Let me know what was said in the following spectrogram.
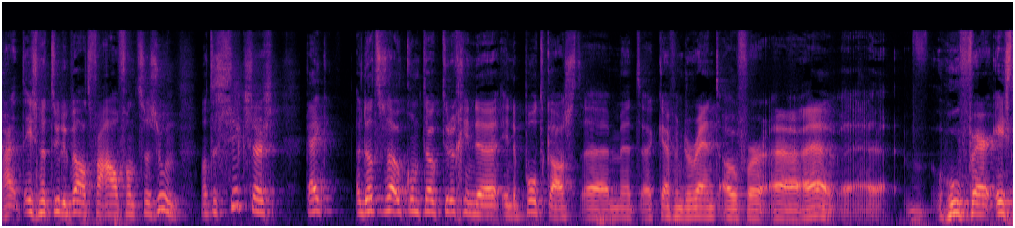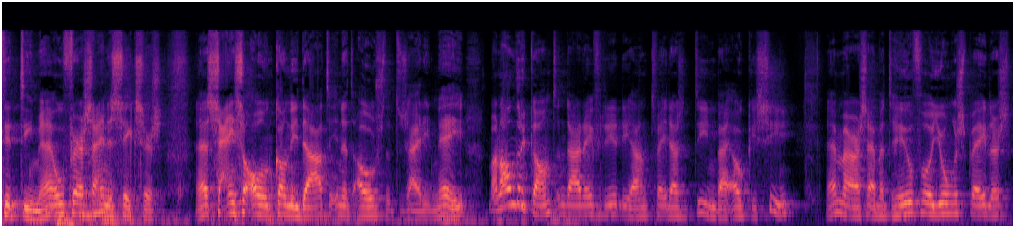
Maar het is natuurlijk wel het verhaal van het seizoen. Want de Sixers... Kijk, dat is ook, komt ook terug in de, in de podcast eh, met eh, Kevin Durant over... eh, hoe ver is dit team? Hè? Hoe ver zijn de Sixers? Zijn ze al een kandidaat in het oosten? Toen zei hij nee. Maar aan de andere kant, en daar refereerde hij aan 2010 bij OKC... Hè, maar zij met heel veel jonge spelers...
